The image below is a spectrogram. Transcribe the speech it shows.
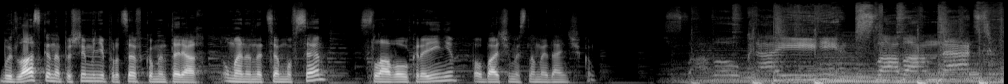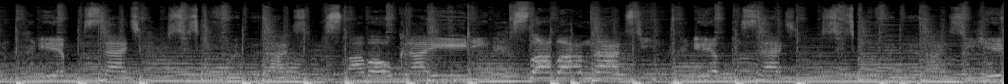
будь ласка, напиши мені про це в коментарях. У мене на цьому все. Слава Україні! Побачимось на майданчику. Слава Україні, слава нації, і писать Російській Федерації. Слава Україні, слава нації і писать сільської федерації.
